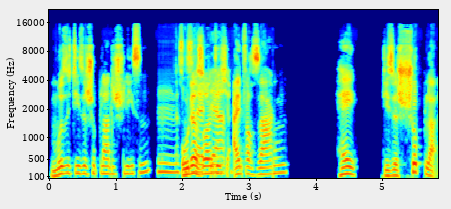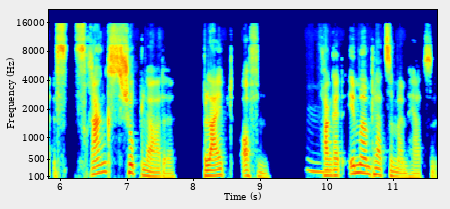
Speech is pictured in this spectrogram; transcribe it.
muss ich diese Schublade schließen? Ist Oder halt, sollte ja. ich einfach sagen, hey, diese Schublade, Franks Schublade bleibt offen. Hm. Frank hat immer einen Platz in meinem Herzen.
